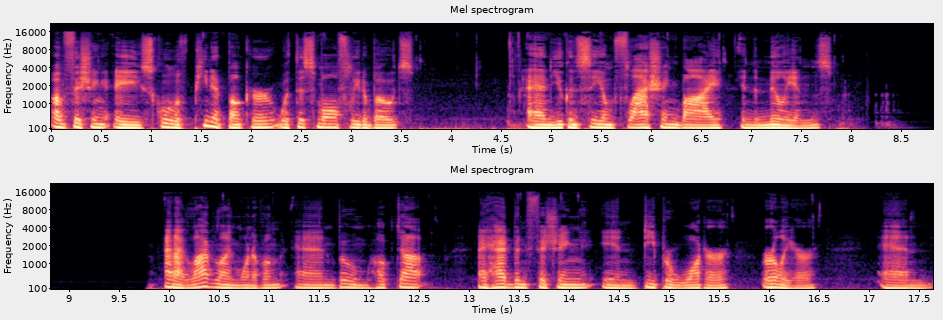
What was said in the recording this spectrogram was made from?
I'm fishing a school of peanut bunker with this small fleet of boats, and you can see them flashing by in the millions. And I live line one of them, and boom, hooked up. I had been fishing in deeper water earlier, and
